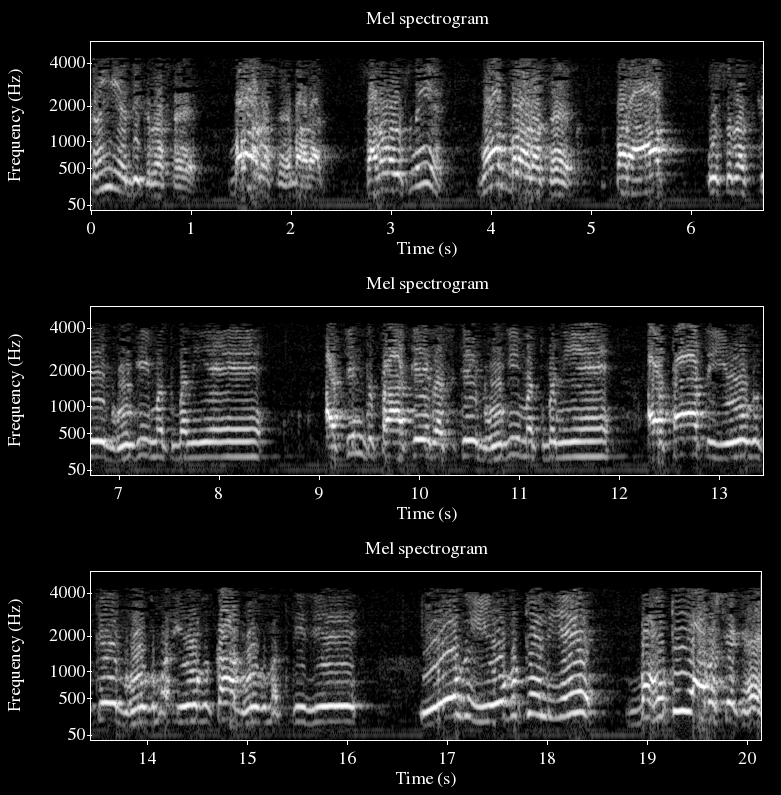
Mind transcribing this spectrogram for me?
कहीं अधिक रस है। बड़ा रस है महाराज। सारा रस नहीं है, बहुत बड़ा रस है। पर आप उस रस के भोगी मत बनिए। अचिंतता के रस के भोगी मत बनिए। अर्थात योग के भोग योग का भोग मत कीजिए। योग योग के लिए बहुत ही आवश्यक है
